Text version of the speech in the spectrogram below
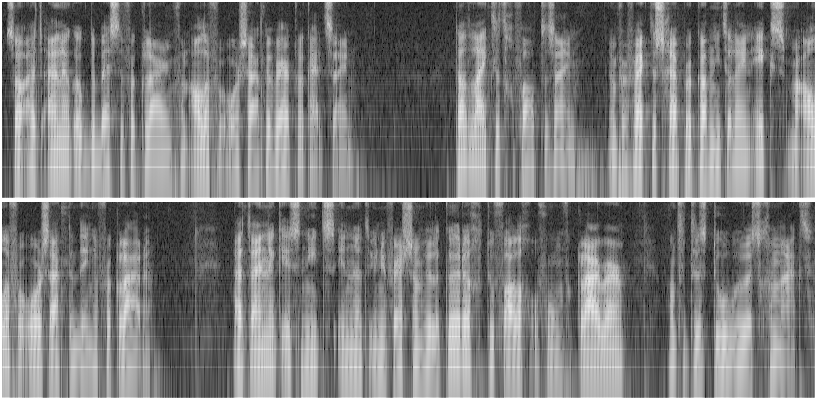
zal uiteindelijk ook de beste verklaring van alle veroorzaakte werkelijkheid zijn. Dat lijkt het geval te zijn. Een perfecte schepper kan niet alleen x, maar alle veroorzaakte dingen verklaren. Uiteindelijk is niets in het universum willekeurig, toevallig of onverklaarbaar, want het is doelbewust gemaakt.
